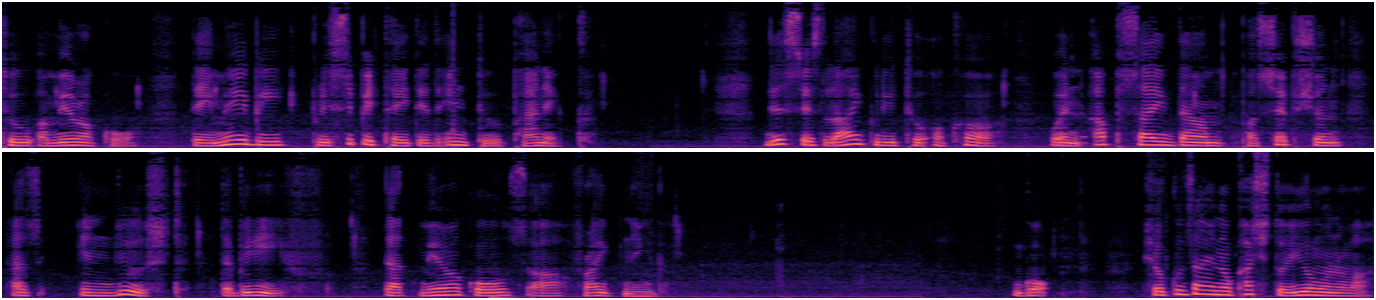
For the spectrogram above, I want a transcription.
to a miracle, they may be precipitated into panic. This is likely to occur when upside down perception has induced the belief that miracles are frightening. 5. 食材の価値というものは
